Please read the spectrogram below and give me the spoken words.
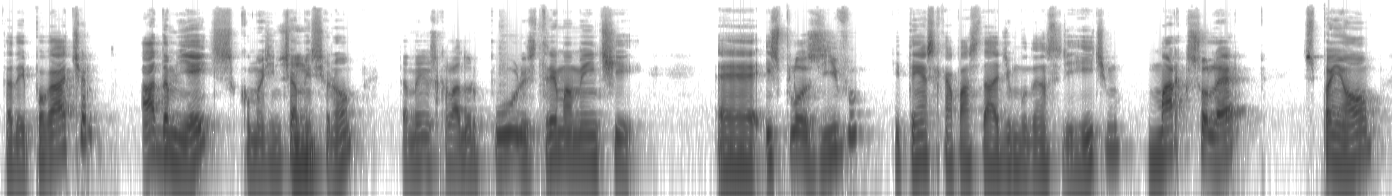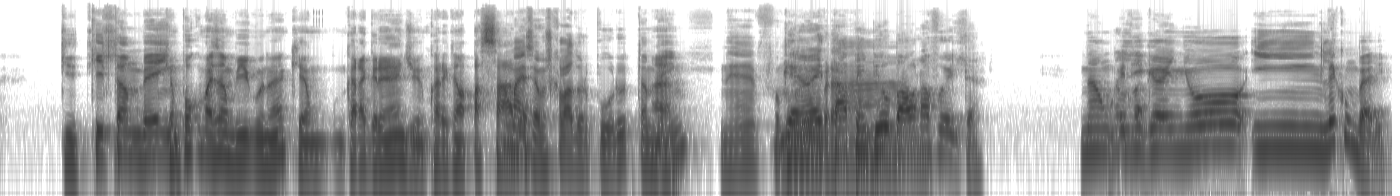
Tadej Pogacar, Adam Yates, como a gente Sim. já mencionou, também um escalador puro, extremamente é, explosivo, que tem essa capacidade de mudança de ritmo. Marc Soler, espanhol, que, que, que, também. Que é um pouco mais ambíguo, né? Que é um, um, cara grande, um cara que tem uma passada. Mas é um escalador puro também, é. né? Vamos Ganhou lembrar... a etapa em Bilbao na Volta. Não, Não ele vai... ganhou em Lecumberri.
